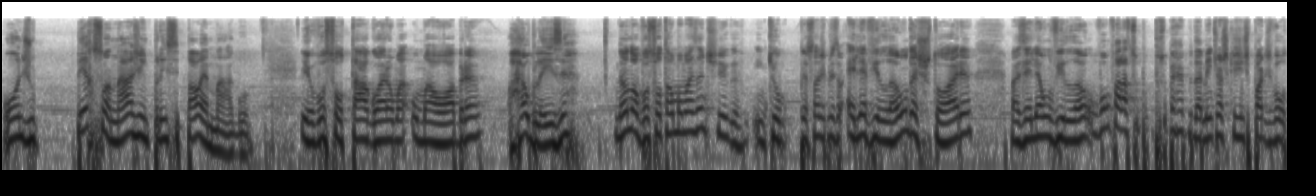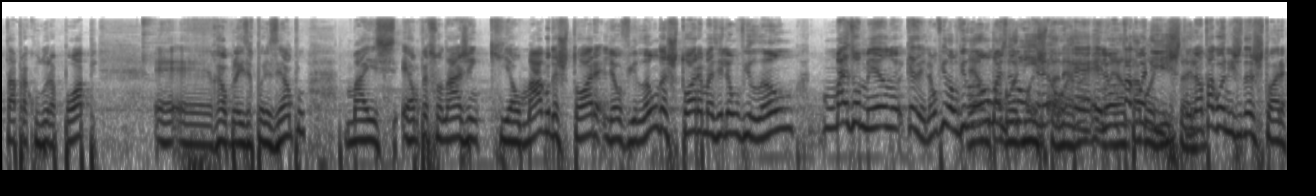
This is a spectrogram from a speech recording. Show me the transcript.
Onde o personagem principal é mago. Eu vou soltar agora uma, uma obra. Hellblazer. Não, não, vou soltar uma mais antiga. Em que o personagem principal. Ele é vilão da história, mas ele é um vilão. Vamos falar super, super rapidamente, eu acho que a gente pode voltar pra cultura pop. é, é, Hellblazer, por exemplo, mas é um personagem que é o mago da história, ele é o vilão da história, mas ele é um vilão mais ou menos. Quer dizer, ele é um vilão, vilão, mas ele, ele, né? é, ele é É um antagonista, antagonista, ele é né? um antagonista da história,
